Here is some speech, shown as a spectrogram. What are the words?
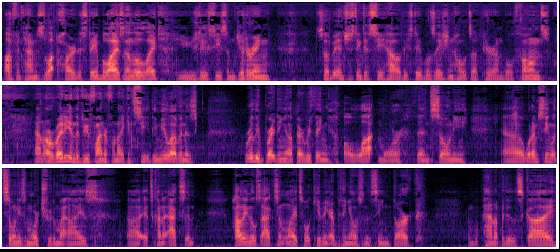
Oftentimes a lot harder to stabilize in low light. You usually see some jittering. So it'll be interesting to see how the stabilization holds up here on both phones. And already in the viewfinder from I can see, the Mi 11 is really brightening up everything a lot more than Sony. Uh, what I'm seeing with Sony is more true to my eyes. Uh, it's kind of accent, highlighting those accent lights while keeping everything else in the scene dark. And we'll pan up into the sky.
